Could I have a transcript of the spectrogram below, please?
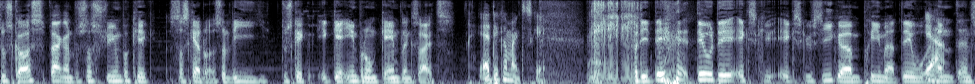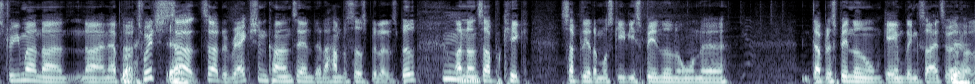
du skal også, hver gang du så streamer på Kick, så skal du altså lige, du skal ikke ind på nogle gambling sites. Ja, det kommer ikke til at ske. Fordi det, det er jo det, XQ- XQC gør primært. Det er jo, Ja. han, han streamer, når, når han er på Nå, ja. Twitch, ja. så, så er det reaction content, eller ham, der sidder og spiller et spil. Mm. Og når han så er på Kick, så bliver der måske lige spændet nogle... Øh, der bliver spændet nogle gambling sites i hvert fald.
